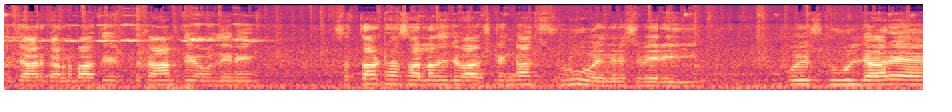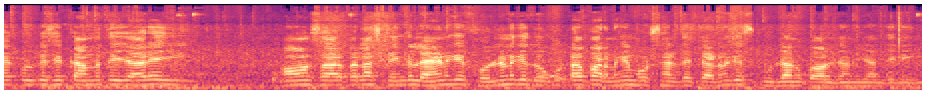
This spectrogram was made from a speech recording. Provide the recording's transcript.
ਵਿਚਾਰ ਕਰਨ ਵਾਸਤੇ ਦੁਕਾਨ ਤੇ ਆਉਂਦੇ ਨੇ। 7-8 ਸਾਲਾਂ ਦੇ ਜਵਾਕ ਸਟਿੰਗਾਂ ਸ਼ੁਰੂ ਹੋ ਜਾਂਦੇ ਨੇ ਸਵੇਰੇ ਜੀ। ਕੋਈ ਸਕੂਲ ਜਾ ਰਿਹਾ ਹੈ, ਕੋਈ ਕਿਸੇ ਕੰਮ ਤੇ ਜਾ ਰਿਹਾ ਜੀ। ਆਉਣ ਸਾਰ ਪਹਿਲਾਂ ਸਟਿੰਗ ਲੈਣਗੇ, ਖੋਲਣਗੇ, ਦੋ ਕੁੱਟਾ ਭਰਨਗੇ, ਮੋਟਰਸਾਈਕਲ ਤੇ ਚੜਨਗੇ ਸਕੂਲਾਂ ਨੂੰ ਕਾਲਜਾਂ ਨੂੰ ਜਾਂਦੇ ਨੇ ਜੀ।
